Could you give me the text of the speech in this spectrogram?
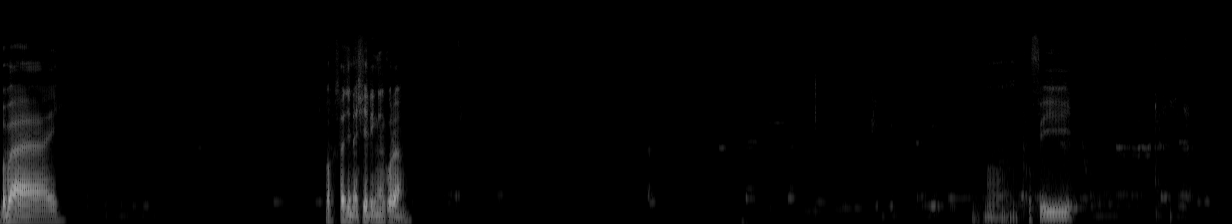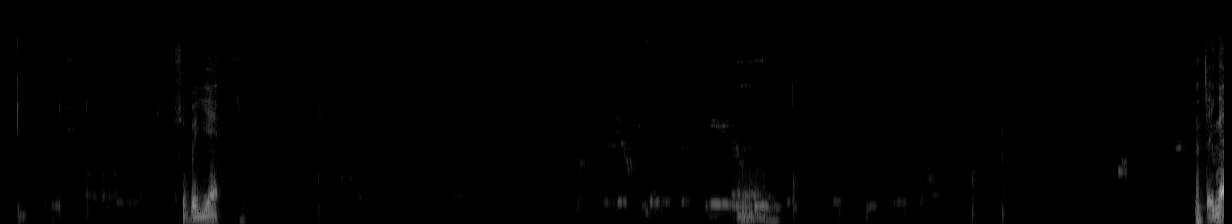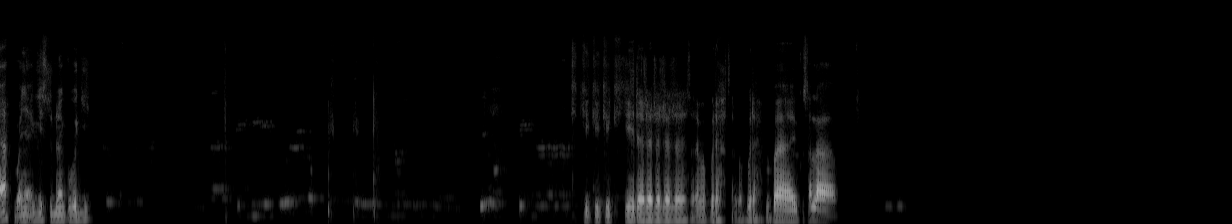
Bye-bye. Oh, saja nak sharing dengan korang. Hmm, profit. Siapa lagi eh? Hmm. Tak ingat ah banyak lagi student aku bagi. Okay, okay, okay, okay. Dah, dah, dah, dah, dah. Tak ada apa-apa dah. Tak ada apa-apa dah. Bye-bye. Assalamualaikum.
